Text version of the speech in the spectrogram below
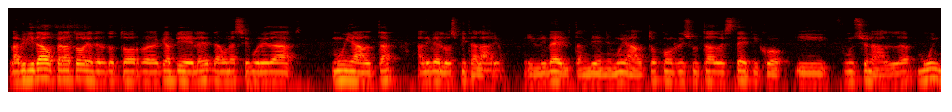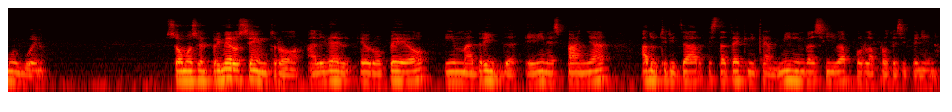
La habilidad operatoria del doctor Gabriele da una seguridad muy alta a nivel hospitalario. El nivel también es muy alto con resultado estético y funcional muy muy bueno. Somos el primer centro a nivel europeo en Madrid e en España ad utilizar esta técnica mini invasiva por la prótesis penina.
